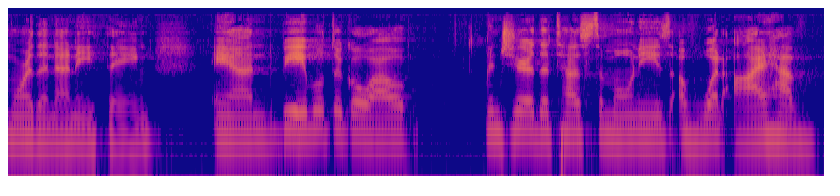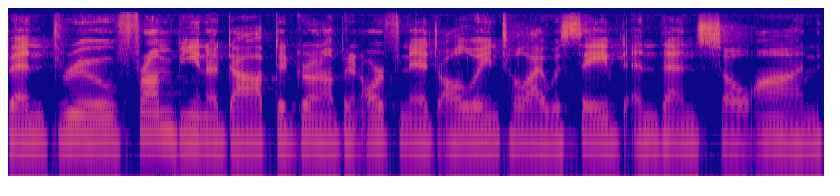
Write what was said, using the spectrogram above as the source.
more than anything and be able to go out and share the testimonies of what I have been through from being adopted, growing up in an orphanage, all the way until I was saved, and then so on.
